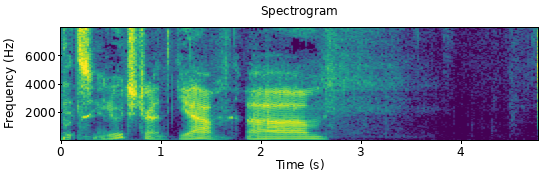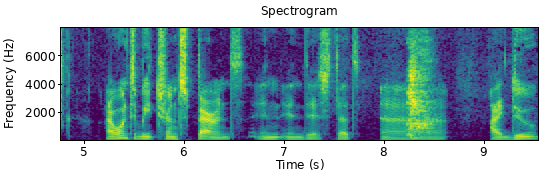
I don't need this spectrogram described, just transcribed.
It's a yeah. huge trend. Yeah. Um, I want to be transparent in in this that uh, I do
